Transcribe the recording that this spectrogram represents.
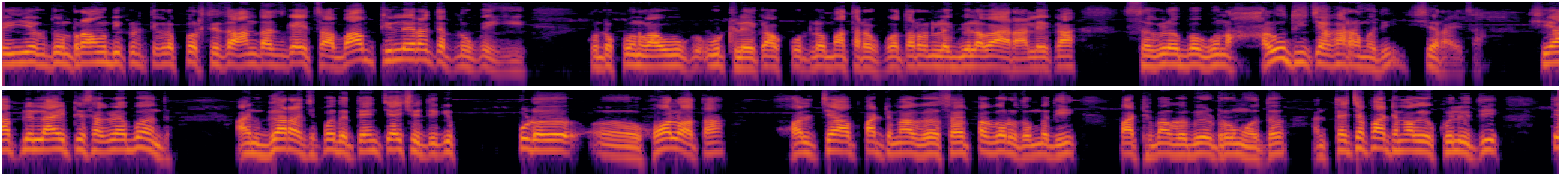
एक दोन राऊंड इकडे तिकडे परिस्थितीचा अंदाज घ्यायचा. बाब तिले राहतात लोक ही. कुठं कोण गाव उठले का कुठलं म्हातारा कोतारा लगीला बाहेर आले का? सगळं बघून हळू तिच्या घरामध्ये शिरायचा. ही आपली लाईटी सगळ्या बंद. आणि घराची पद्धत त्यांची अशी होती की पुढं हॉल होता. हॉलच्या पाठीमागं स्वयंपाकघर होतं मध्ये पाठीमागं बेडरूम होतं. आणि त्याच्या पाठीमागे खोली होती. ते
